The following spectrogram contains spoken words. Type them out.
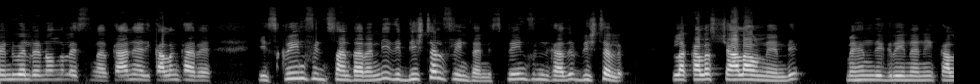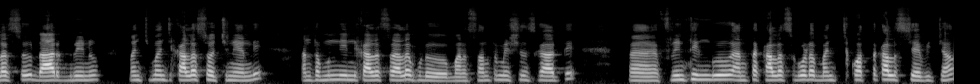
రెండు వేల రెండు వందలు ఇస్తున్నారు. కానీ అది కలంకారీ ఈ స్క్రీన్ ప్రింట్స్ అంటారండి. ఇది డిజిటల్ ప్రింట్ అండి. స్క్రీన్ ప్రింట్ కాదు డిజిటల్ ఇలా కలర్స్ చాలా ఉన్నాయండి. మెహందీ గ్రీన్ అని కలర్స్ డార్క్ గ్రీన్ మంచి మంచి కలర్స్ వచ్చినాయండి. అంతకుముందు ఇన్ని కలర్స్ రాలే. ఇప్పుడు మన సొంత మిషన్స్ కాబట్టి ప్రింటింగ్ అంత కలర్స్ కూడా మంచి కొత్త కలర్స్ చేపించాం.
